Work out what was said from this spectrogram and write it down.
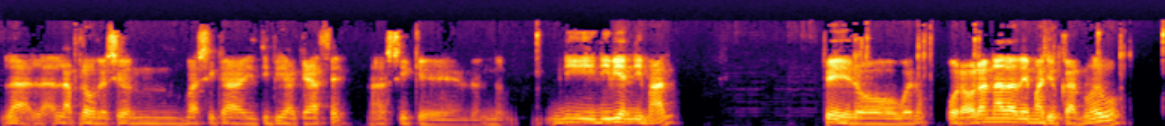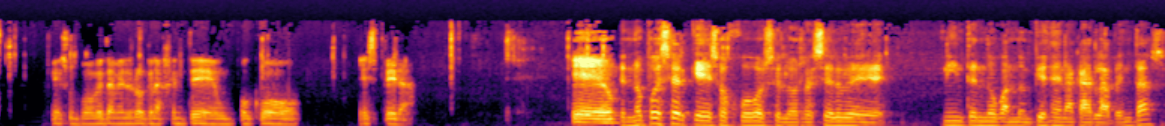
La, la- la progresión básica y típica que hace, así que ni, ni bien ni mal. Pero bueno, por ahora nada de Mario Kart nuevo, que supongo que también es lo que la gente un poco espera. Eh, No puede ser que esos juegos se los reserve Nintendo cuando empiecen a caer las ventas.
